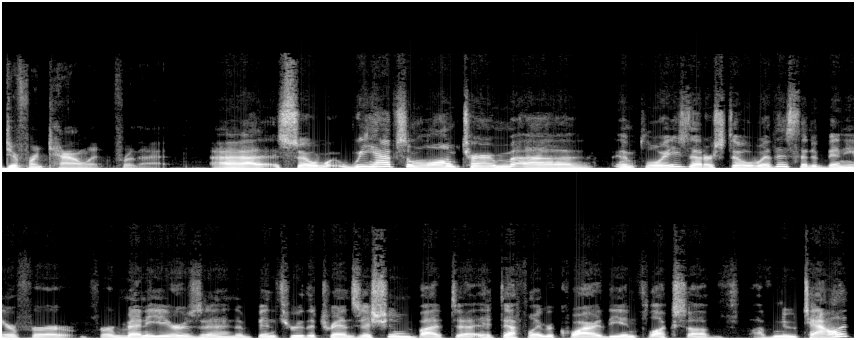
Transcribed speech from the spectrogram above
different talent for that? Uh, so we have some long-term uh, employees that are still with us that have been here for, for many years and have been through the transition, but uh, it definitely required the influx of, of new talent.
